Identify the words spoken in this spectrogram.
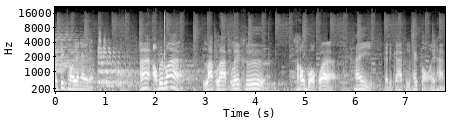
มันจิ๊กซอยังไงเนี่ยอะเอาเป็นว่าหลักๆเลยคือเขาบอกว่าให้กติกาคือให้ต่อให้ทัน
